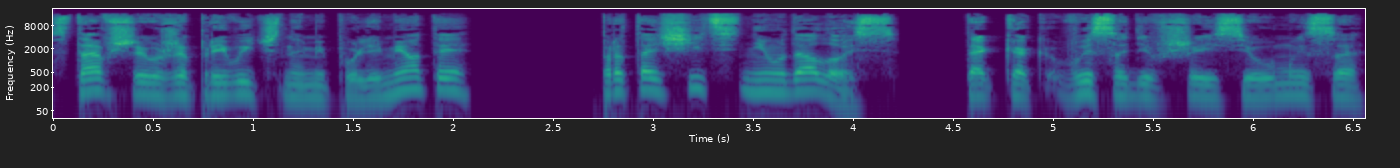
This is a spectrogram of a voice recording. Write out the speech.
Ставшие уже привычными пулеметы протащить не удалось, так как высадившиеся у мыса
